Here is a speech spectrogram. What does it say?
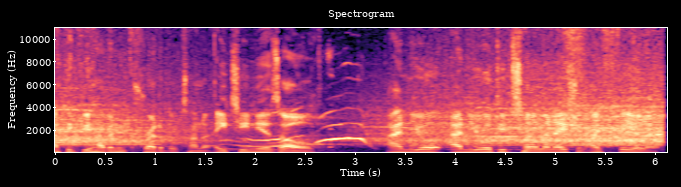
I think you have an incredible talent, 18 years old. And your, and your determination, I feel it.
